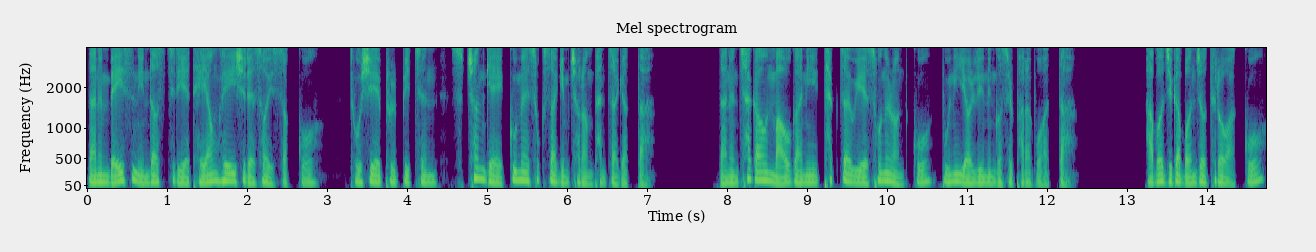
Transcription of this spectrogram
나는 메이슨 인더스트리의 대형 회의실에 서 있었고 도시의 불빛은 수천 개의 꿈의 속삭임처럼 반짝였다. 나는 차가운 마오간이 탁자 위에 손을 얹고 문이 열리는 것을 바라보았다. 아버지가 먼저 들어왔고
